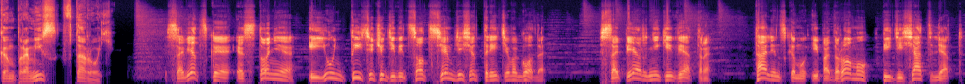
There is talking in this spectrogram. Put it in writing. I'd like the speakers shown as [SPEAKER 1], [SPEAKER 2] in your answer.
[SPEAKER 1] Компромисс второй. Советская Эстония, июнь 1973 года. Соперники ветра. Таллинскому ипподрому 50 лет.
